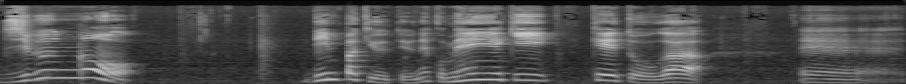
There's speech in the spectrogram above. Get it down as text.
自分のリンパ球っていうねこう免疫系統が、え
